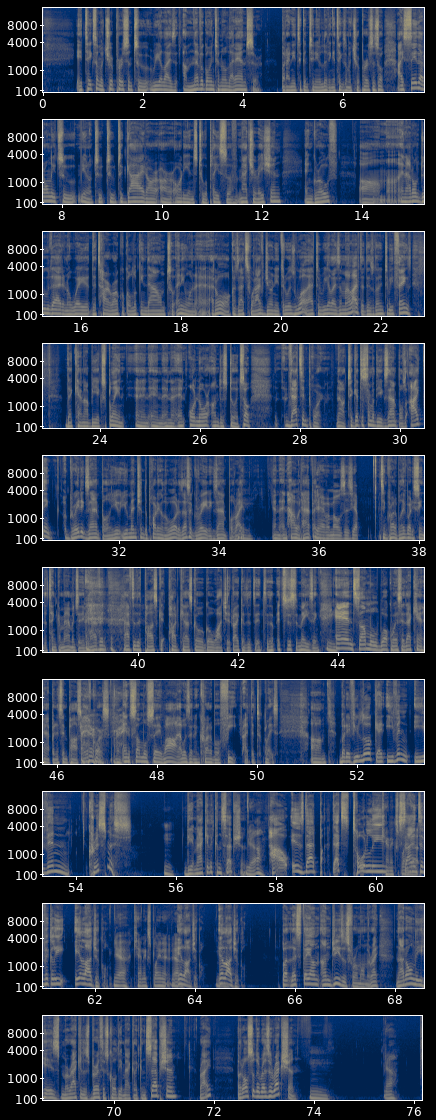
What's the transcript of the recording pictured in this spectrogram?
It takes a mature person to realize I'm never going to know that answer, but I need to continue living. It takes a mature person. So I say that only to, you know, to to to guide our, our audience to a place of maturation and growth um, uh, and I don't do that in a way that's hierarchical, looking down to anyone at, at all, because that's what I've journeyed through as well. I had to realize in my life that there's going to be things that cannot be explained and and and, and or nor understood. So that's important. Now, to get to some of the examples, I think a great example. You you mentioned the parting of the waters. That's a great example, right? Mm. And and how it happened. Yeah, with Moses. Yep. It's incredible. Everybody's seen the Ten Commandments, and if you haven't, after this podcast, go go watch it, right? Because it's it's it's just amazing. Mm. And some will walk away and say that can't happen. It's impossible, of course. right. And some will say, "Wow, that was an incredible feat, right? That took place." Um, but if you look at even even Christmas, mm. the Immaculate Conception, yeah, how is that? That's totally scientifically that. illogical. Yeah, can't explain it. Yeah. Illogical. Mm. Illogical. But let's stay on, on Jesus for a moment, right? Not only his miraculous birth is called the Immaculate Conception, right? But also the resurrection. Mm. Yeah.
